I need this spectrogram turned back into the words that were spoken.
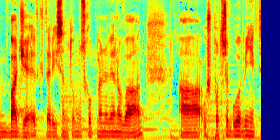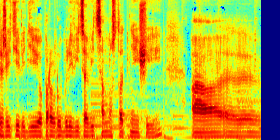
budget, který jsem tomu schopen věnovat a už potřebuji, aby někteří ti lidi opravdu byli víc a víc samostatnější a eh,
